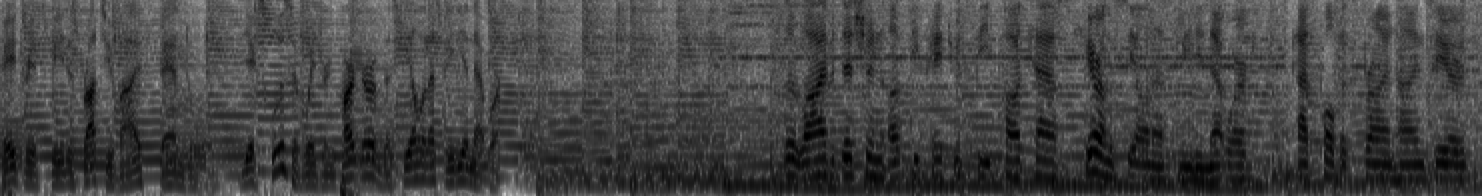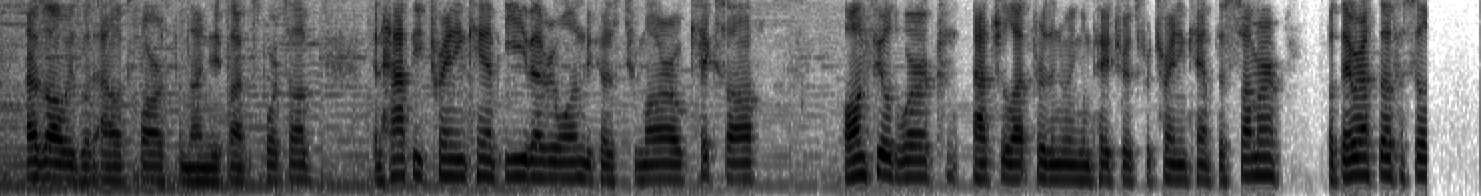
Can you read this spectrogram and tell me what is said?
Patriots Beat is brought to you by FanDuel, the exclusive wagering partner of the CLNS Media Network. the live edition of the Patriots Beat podcast here on the CLNS Media Network. Pat's Pulpit's Brian Hines here, as always, with Alex Barth from 98.5 The Sports Hub. And happy training camp eve, everyone, because tomorrow kicks off on field work at Gillette for the New England Patriots for training camp this summer. But they were at the facility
